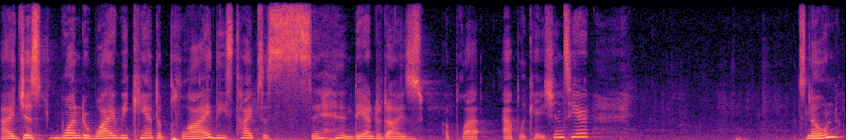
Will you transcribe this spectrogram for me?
I just wonder why we can't apply these types of standardized applications here. It's known.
